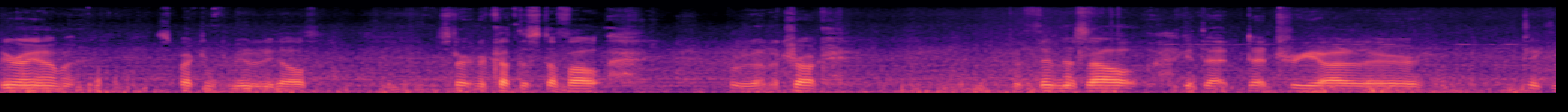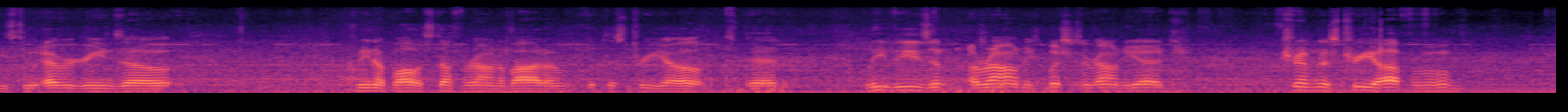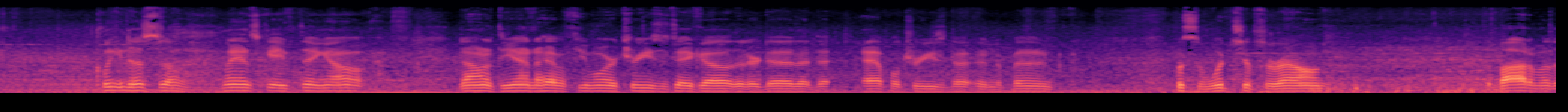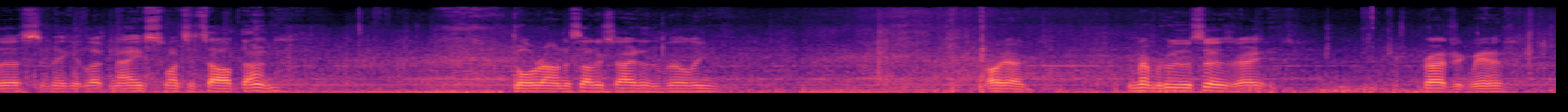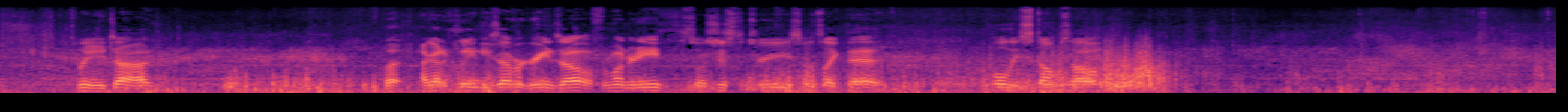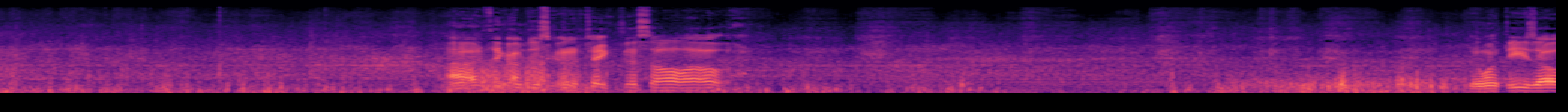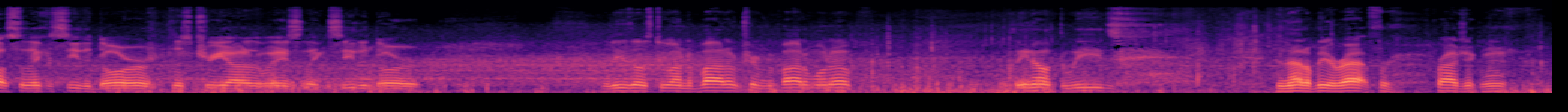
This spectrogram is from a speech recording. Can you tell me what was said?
here I am at Spectrum Community Health, starting to cut this stuff out, put it on the truck, to thin this out, get that dead tree out of there, take these two evergreens out, clean up all the stuff around the bottom, get this tree out, it's dead. Leave these around, these bushes around the edge, trim this tree off of them, clean this uh, landscape thing out. Down at the end, I have a few more trees to take out that are dead, that apple trees in the bend. Put some wood chips around the bottom of this to make it look nice once it's all done. Go around this other side of the building. Oh yeah, remember who this is, right? Project man. It's me, Todd. But I gotta clean these evergreens out from underneath, so it's just the trees, so it's like that pull these stumps out. I think I'm just going to take this all out. They want these out so they can see the door, this tree out of the way so they can see the door. Leave those two on the bottom, trim the bottom one up, clean out the weeds, and that'll be a wrap for project, man.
